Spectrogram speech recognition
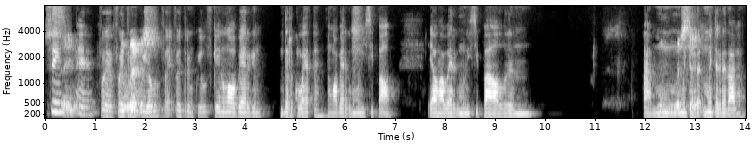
Sim, Sem é, foi, foi tranquilo, foi, foi tranquilo. Fiquei num albergue da Recoleta, é um albergue municipal. É um albergue municipal hum, pá, muito, agra- muito agradável.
